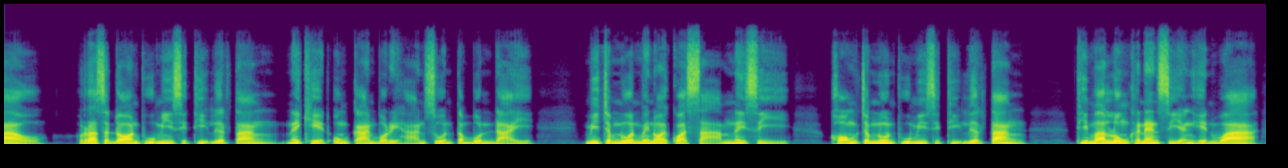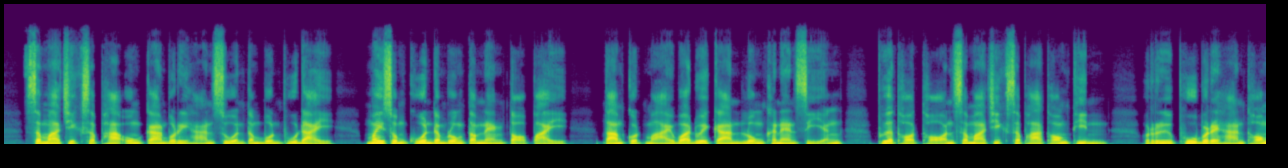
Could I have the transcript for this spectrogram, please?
9. ราษฎรผู้มีสิทธิเลือกตั้ง ในเขตองค์การบริหารส่วนตำบลใด มีจำนวนไม่น้อยกว่า 3 ใน 4 ของจำนวนผู้มีสิทธิเลือกตั้ง ที่มาลงคะแนนเสียงเห็นว่า สมาชิกสภาองค์การบริหารส่วนตำบลผู้ใด ไม่สมควรดำรงตำแหน่งต่อไป ตามกฎหมายว่าด้วยการลงคะแนนเสียง เพื่อถอดถอนสมาชิกสภาท้องถิ่น หรือผู้บริหารท้อง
